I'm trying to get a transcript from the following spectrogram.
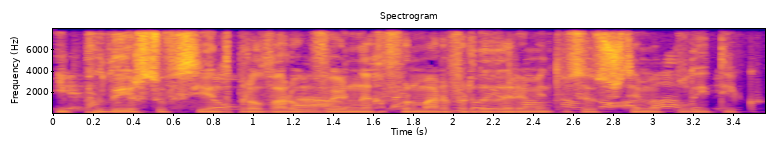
e poder suficiente para levar o governo a reformar verdadeiramente o seu sistema político.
